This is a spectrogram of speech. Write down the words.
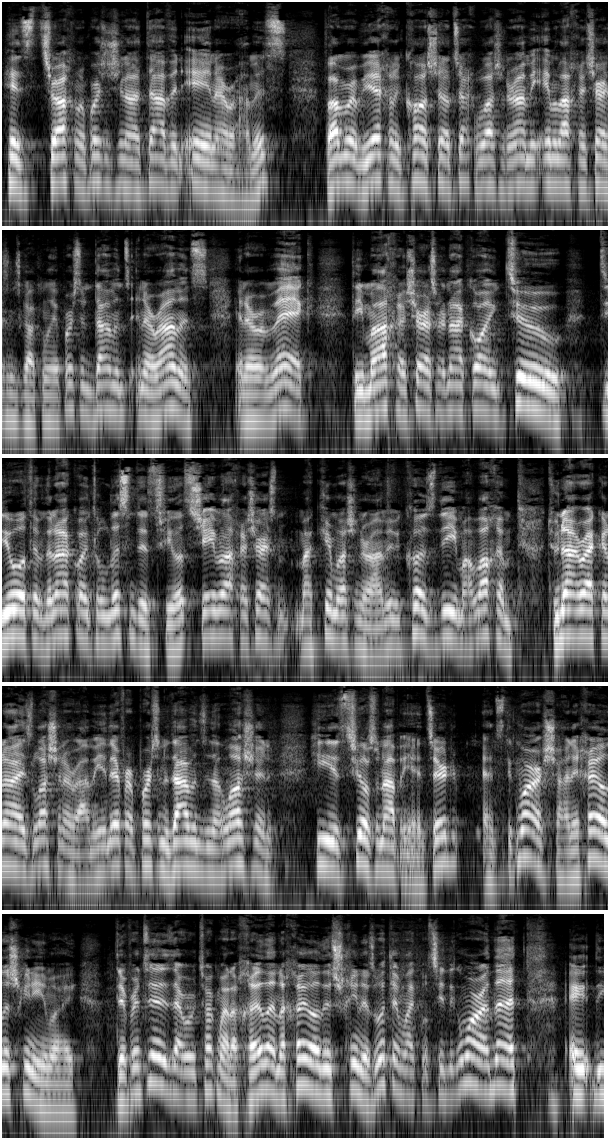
his Tzarach, a person should not daven in Aramis. Vam Rabbi Yechon, Kol Shal Tzarach of Lashon Aramaic, Em Lachon Shar, since A person davens in Aramis, in Aramaic, the Malach Hasharis are not going to deal with him. They're not going to listen to his tefillas. Shem Malach Hasharis Makim Lashon Arami because the Malachim do not recognize Lashon Arami, and therefore a person who davens in that Lashon, his tefillas will not be answered. And the Gemara Shani Chayil The difference is that we're talking about a Chayil and a Chayil the Shechina is with him, like we'll see in the Gemara that a, the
